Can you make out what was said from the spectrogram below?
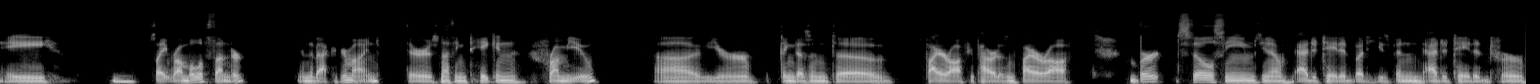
a slight rumble of thunder in the back of your mind. There's nothing taken from you. Uh, your thing doesn't uh, fire off. Your power doesn't fire off. Bert still seems, you know, agitated, but he's been agitated for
